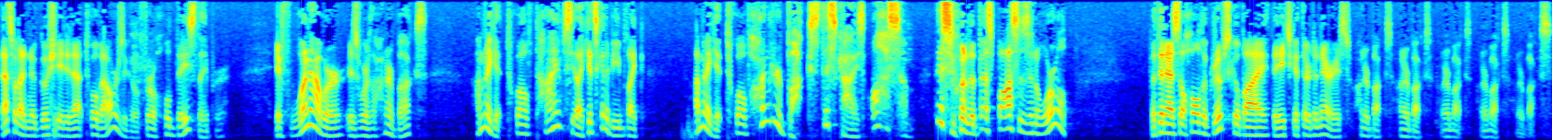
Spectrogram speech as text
That's what I negotiated at 12 hours ago for a whole day's labor. If one hour is worth a hundred bucks, I'm going to get 12 times. Like it's going to be like, I'm going to get 1,200 bucks. This guy's awesome. This is one of the best bosses in the world. But then as the whole the groups go by, they each get their denarius, 100 bucks, 100 bucks, 100 bucks, 100 bucks, 100 bucks.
